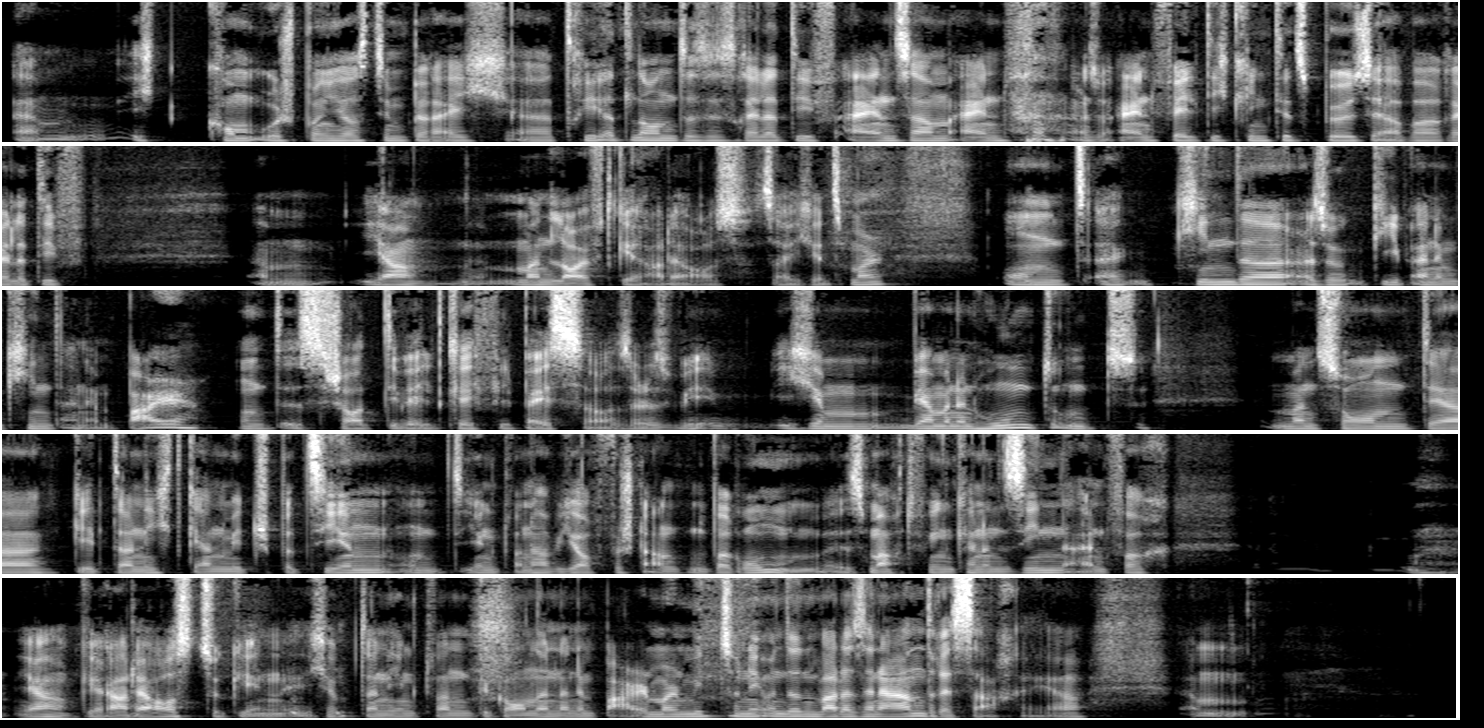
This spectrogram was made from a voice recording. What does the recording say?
ähm, ich komme ursprünglich aus dem Bereich äh, Triathlon. Das ist relativ einsam, ein, also einfältig klingt jetzt böse, aber relativ, ähm, ja, man läuft geradeaus, sage ich jetzt mal. Und äh, Kinder, also gib einem Kind einen Ball und es schaut die Welt gleich viel besser aus. Also ich, ähm, wir haben einen Hund und mein Sohn, der geht da nicht gern mit spazieren und irgendwann habe ich auch verstanden, warum. Es macht für ihn keinen Sinn, einfach ja, geradeaus zu gehen. Ich habe dann irgendwann begonnen, einen Ball mal mitzunehmen und dann war das eine andere Sache. Ja. Ähm,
